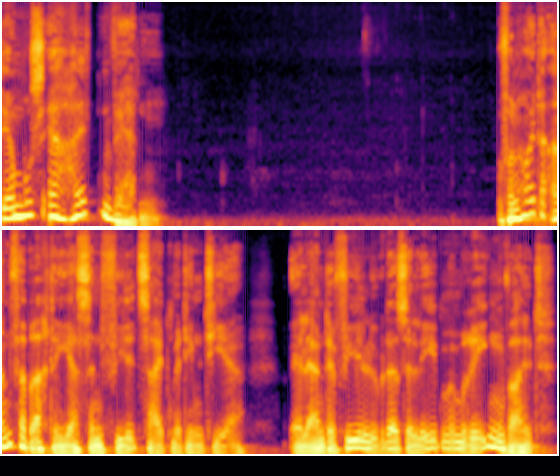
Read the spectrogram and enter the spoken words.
der muss erhalten werden. Von heute an verbrachte Yassin viel Zeit mit dem Tier. Er lernte viel über das Leben im Regenwald,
